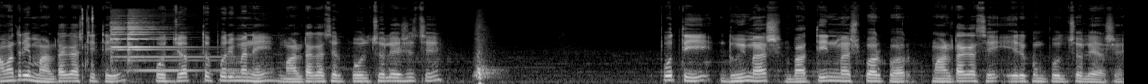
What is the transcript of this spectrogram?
আমাদের এই মালটা গাছটিতে পর্যাপ্ত পরিমাণে মালটা গাছের পোল চলে এসেছে। প্রতি দুই মাস বা তিন মাস পর পর মালটা গাছে এরকম ফুল চলে আসে।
